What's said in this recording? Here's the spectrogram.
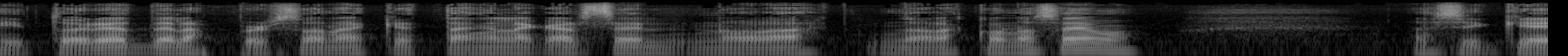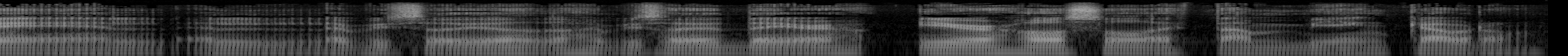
historias de las personas que están en la cárcel no las, no las conocemos. Así que el, el episodio, los episodios de Ear, Hustle están bien cabrón.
